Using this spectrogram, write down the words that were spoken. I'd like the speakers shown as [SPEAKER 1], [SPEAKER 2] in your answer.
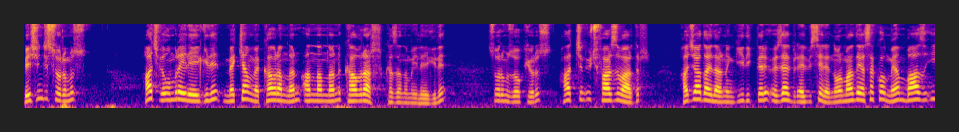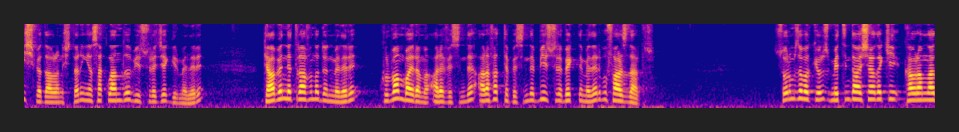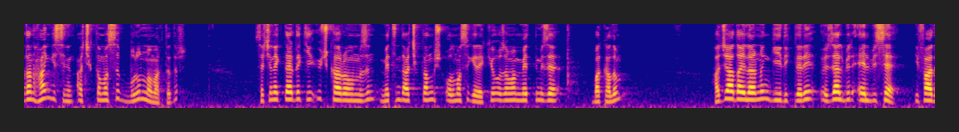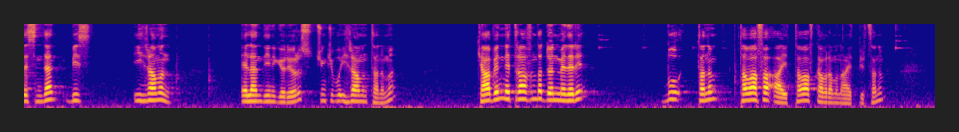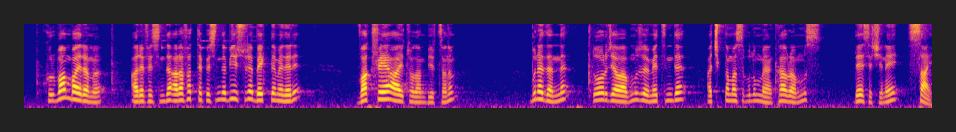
[SPEAKER 1] Beşinci sorumuz Hac ve umre ile ilgili mekan ve kavramların anlamlarını kavrar kazanımı ile ilgili. Sorumuzu okuyoruz. Haccın üç farzı vardır. Hacı adaylarının giydikleri özel bir elbiseyle normalde yasak olmayan bazı iş ve davranışların yasaklandığı bir sürece girmeleri, Kabe'nin etrafında dönmeleri, Kurban Bayramı arefesinde Arafat Tepesi'nde bir süre beklemeleri bu farzlardır. Sorumuza bakıyoruz. Metinde aşağıdaki kavramlardan hangisinin açıklaması bulunmamaktadır? Seçeneklerdeki üç kavramımızın metinde açıklanmış olması gerekiyor. O zaman metnimize bakalım. Hacı adaylarının giydikleri özel bir elbise ifadesinden biz ihramın elendiğini görüyoruz. Çünkü bu ihramın tanımı. Kabe'nin etrafında dönmeleri bu tanım tavafa ait, tavaf kavramına ait bir tanım. Kurban Bayramı arefesinde Arafat Tepesi'nde bir süre beklemeleri vakfeye ait olan bir tanım. Bu nedenle doğru cevabımız ve metinde açıklaması bulunmayan kavramımız D seçeneği say.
